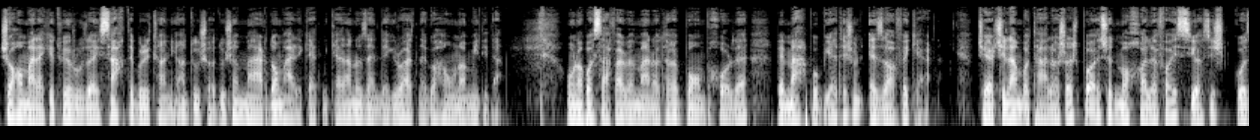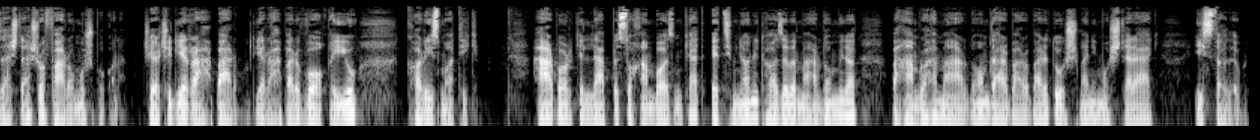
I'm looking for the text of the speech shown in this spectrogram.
شاه و ملکه توی روزهای سخت بریتانیا دوشا دوش مردم حرکت می‌کردن و زندگی رو از نگاه اونا می‌دیدن. اونا با سفر به مناطق بمب خورده به محبوبیتشون اضافه کردن چرچیل هم با تلاشاش باعث شد مخالفای سیاسیش گذشتهش رو فراموش بکنن. چرچیل یه رهبر بود یه رهبر واقعی و کاریزماتیک. هر بار که لب به سخن باز می‌کرد اطمینانی تازه به مردم می‌داد و همراه مردم در برابر دشمنی مشترک ایستاده بود.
